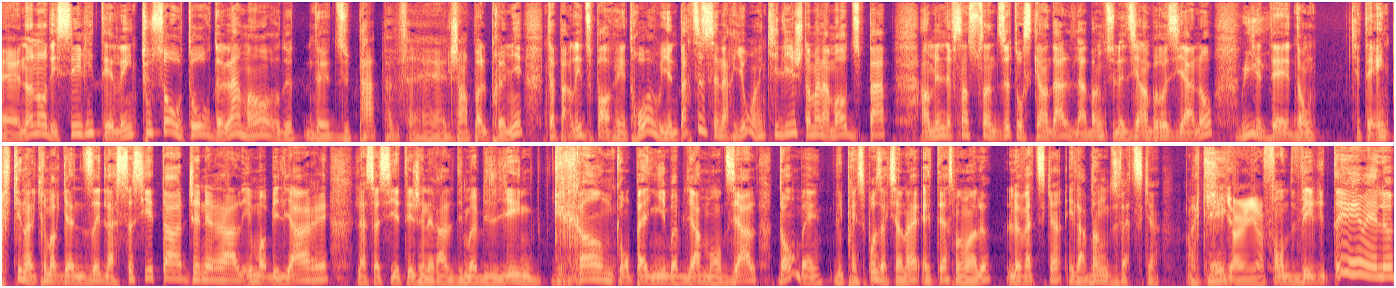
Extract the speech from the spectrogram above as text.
euh, non, non, des séries télé, tout ça autour de la mort de, du pape euh, Jean-Paul Ier. Tu as parlé du Parrain 3, où il y a une partie du scénario hein, qui lie justement la mort du pape en 1978 au scandale de la banque, tu l'as dit, Ambrosiano, oui. qui était donc qui était impliqué dans le crime organisé de la Société Générale Immobilière, la Société Générale d'Immobilier, une grande compagnie immobilière mondiale, dont ben, les principaux actionnaires étaient à ce moment-là le Vatican et la Banque du Vatican. Donc, il, y a, un fond de vérité, mais là,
